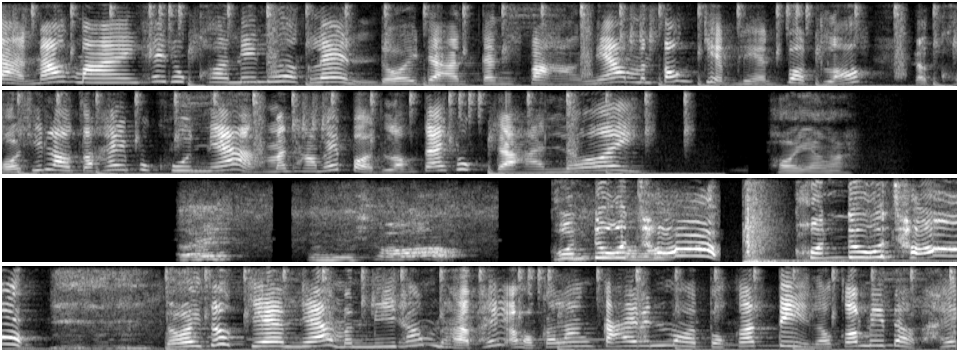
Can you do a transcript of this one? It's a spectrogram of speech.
ด่านมากมายให้ทุกคนได้เลือกเล่น โดยด่านต่างๆเนี่ยมันต้องเก็บเหรียญปลดล็อก แต่โค้ดที่เราจะให้พวกคุณเนี่ยมันทำให้ปลดล็อกได้ทุกด่านเลย พอยังอะเฮ้ยคนดูชอบ คนดูชอบ คนดูชอบ โดยเจ้าเกมเนี่ยมันมีทั้งแบบให้ออกกำลังกายเป็นโหมดปกติ แล้วก็มีแบบให้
